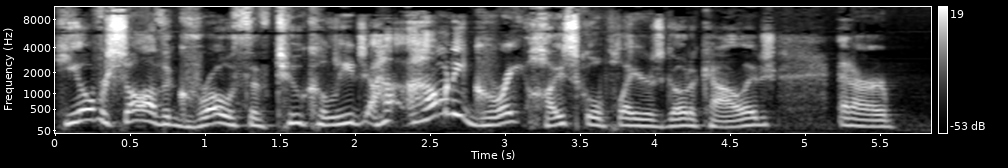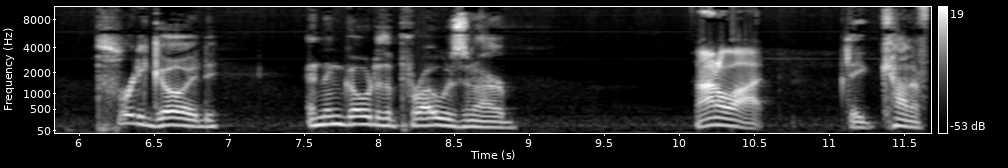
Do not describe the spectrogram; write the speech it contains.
he oversaw the growth of two collegiate. How, how many great high school players go to college and are pretty good and then go to the pros and are, Not a lot. they kind of,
